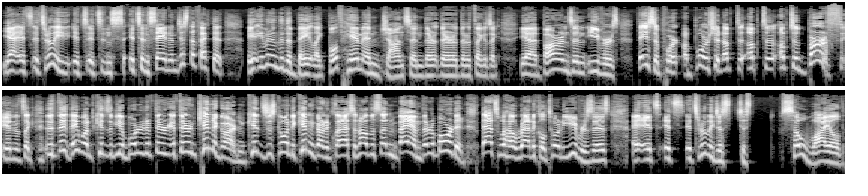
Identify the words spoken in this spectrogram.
yeah, it's it's really it's it's ins- it's insane, and just the fact that even in the debate, like both him and Johnson, their their their thing is like, yeah, Barnes and Evers, they support abortion up to up to up to birth, and it's like they, they want kids to be aborted if they're if they're in kindergarten, kids just going to kindergarten class, and all of a sudden, bam, they're aborted. That's how radical Tony Evers is. It's it's it's really just just so wild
